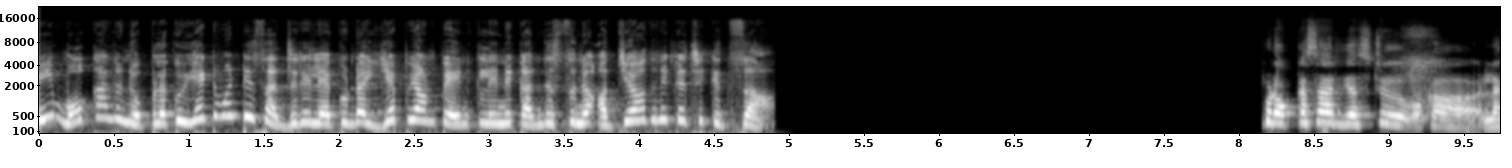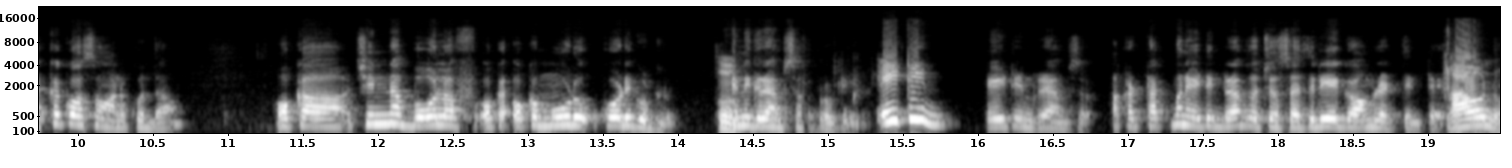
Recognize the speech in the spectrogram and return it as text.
మీ మోకాల నొప్పులకు ఎటువంటి సర్జరీ లేకుండా ఎపియాన్ పెయిన్ క్లినిక్ అందిస్తున్న అత్యాధునిక చికిత్స? ఇప్పుడు ఒక్కసారి జస్ట్ ఒక లెక్క కోసం అనుకుందాం. ఒక చిన్న బౌల్ ఆఫ్ ఒక ఒక మూడు కోడిగుడ్లు. Hmm. ఎన్ని grams of protein? Eighteen. Eighteen grams. అక్కడ తక్కువ ఎయిటీన్ గ్రామ్స్ వచ్చేస్తాయి. త్రీ ఎగ్ ఆమ్లెట్ తింటే. అవును.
